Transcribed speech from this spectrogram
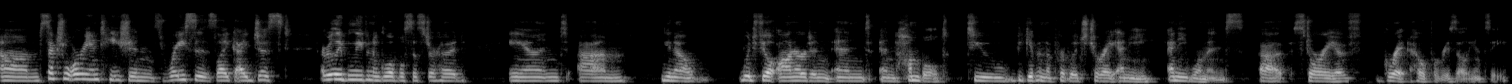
um, sexual orientations, races. Like I just, I really believe in a global sisterhood, and um, you know, would feel honored and and and humbled to be given the privilege to write any any woman's uh, story of grit, hope, or resiliency.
